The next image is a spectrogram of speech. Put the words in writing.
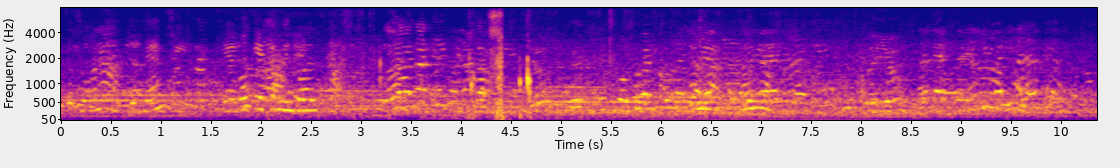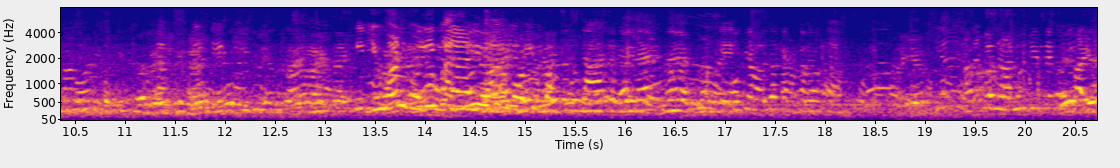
You want Goli Pali, you want to star. Okay, all the आपको नानू जी से कोई फाइट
